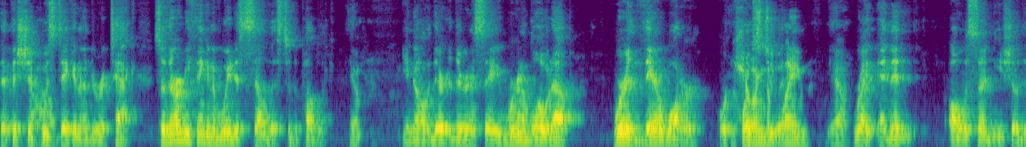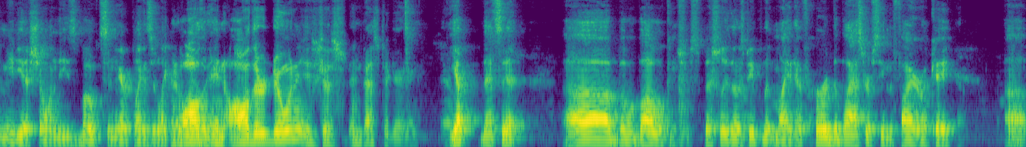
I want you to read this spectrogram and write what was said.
that the ship was taken under attack. So they're already thinking of a way to sell this to the public. Yep. You know, they're they're going to say we're going to blow it up. We're in their water or close Showing to the it. blame. Yeah. Right. And then all of a sudden you show the media showing these boats and airplanes. They're like, And "What the all and all they're doing is just investigating. Yeah. Yep, that's it. Uh, blah blah blah. Well, especially those people that might have heard the blast or have seen the fire. Okay. Uh,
